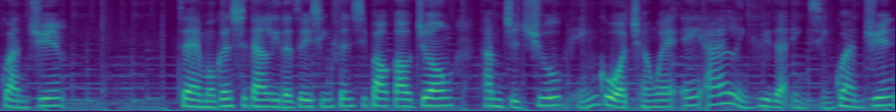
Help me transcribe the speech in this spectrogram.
冠军。在摩根士丹利的最新分析报告中，他们指出苹果成为 AI 领域的隐形冠军。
